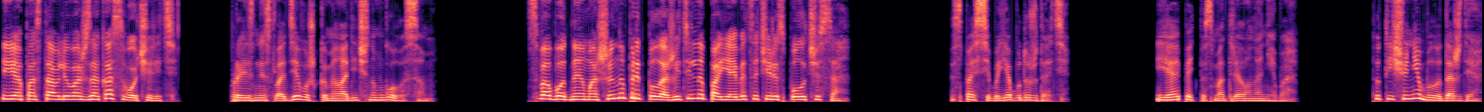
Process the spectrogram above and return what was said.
«Я поставлю ваш заказ в очередь», — произнесла девушка мелодичным голосом. «Свободная машина, предположительно, появится через полчаса». «Спасибо, я буду ждать». Я опять посмотрела на небо. Тут еще не было дождя,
